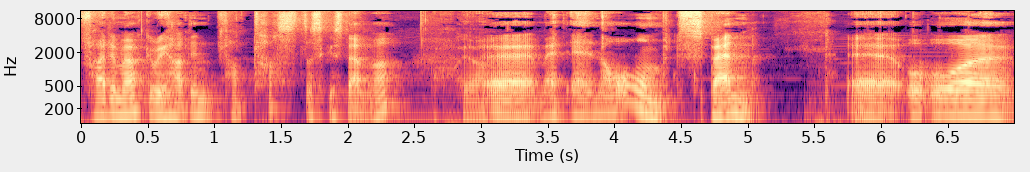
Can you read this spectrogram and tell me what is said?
Freddie Mercury hadde en fantastisk stemme, Ja. eh, med et enormt spenn. Eh, og, og eh,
